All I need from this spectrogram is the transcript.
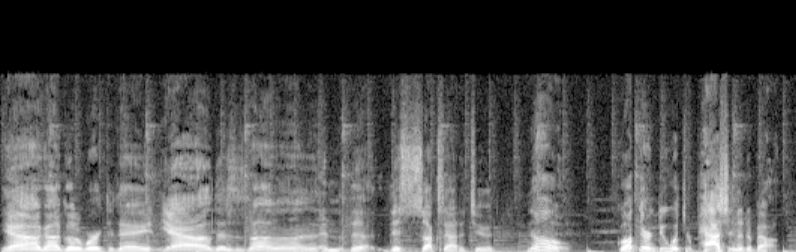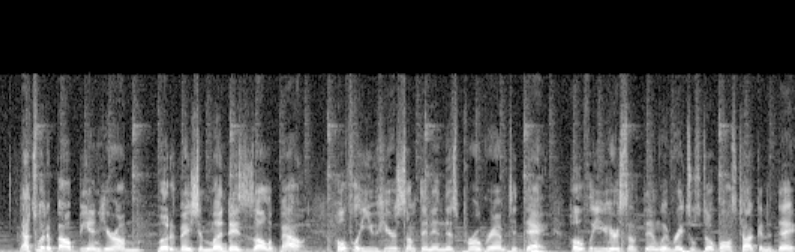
yeah, I gotta go to work today. Yeah, this is uh, and the this sucks attitude. No, go out there and do what you're passionate about. That's what about being here on Motivation Mondays is all about. Hopefully, you hear something in this program today. Hopefully, you hear something when Rachel Stovall's talking today.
